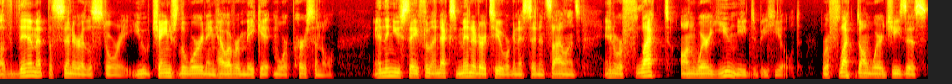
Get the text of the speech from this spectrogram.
of them at the center of the story. You change the wording, however, make it more personal. And then you say, for the next minute or two, we're going to sit in silence and reflect on where you need to be healed. Reflect on where Jesus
